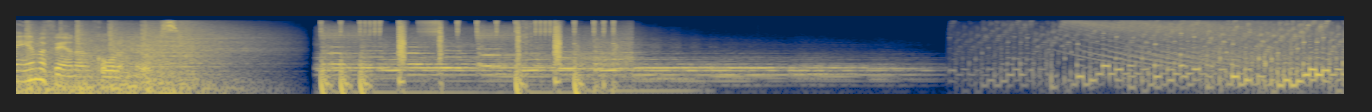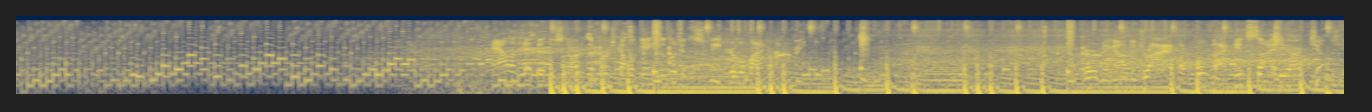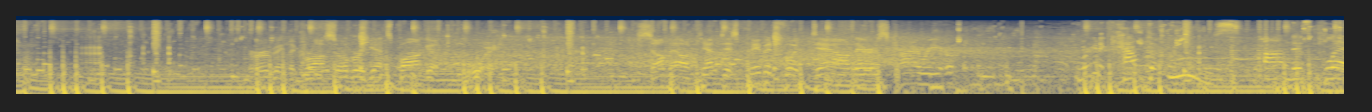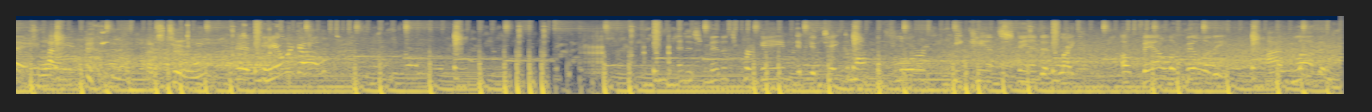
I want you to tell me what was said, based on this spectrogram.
I am a fan of Golden Hoops. Allen had been the start of the first couple games, and look at the speed dribble by Irving. Irving on the drive, a pullback inside the arc junction. Crossover against Bonga. Boy, somehow kept his pivot foot down. There's Kyrie. We're gonna count the ooze on this play. I mean, That's two. and here we go. and his minutes per game, if you take him off the floor, he can't stand it. Like availability, I love it.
